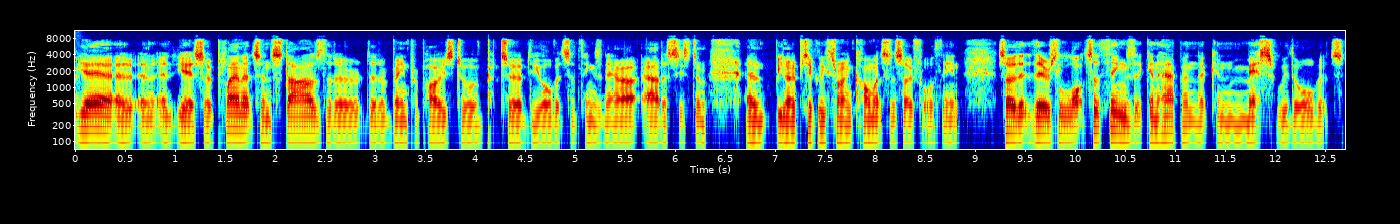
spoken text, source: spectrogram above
yeah, and, and yeah, so planets and stars that are that have been proposed to have perturbed the orbits of things in our outer system, and you know particularly throwing comets and so forth in. So th- there's lots of things that can happen that can mess with orbits,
